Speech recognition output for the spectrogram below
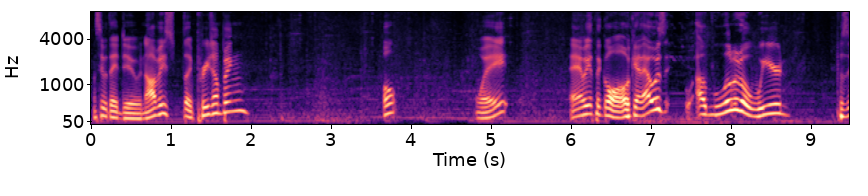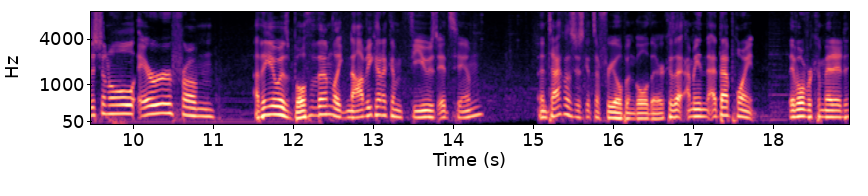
Let's see what they do. Navi's like pre-jumping. Oh. Wait. And we get the goal. Okay, that was a little bit of a weird positional error from, I think it was both of them. Like, Navi kind of confused it's him. And Tackless just gets a free open goal there. Because, I mean, at that point, they've overcommitted.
